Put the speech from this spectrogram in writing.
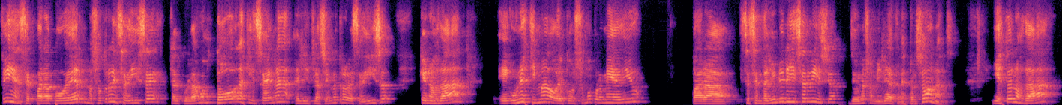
Fíjense, para poder, nosotros en CEDICE calculamos todas las quincenas el inflaciómetro de CEDICE, que nos da eh, un estimado del consumo promedio para 61 bienes y servicios de una familia de tres personas. Y esto nos da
